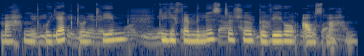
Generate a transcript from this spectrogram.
machen Projekte und Themen, die die feministische Bewegung ausmachen.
